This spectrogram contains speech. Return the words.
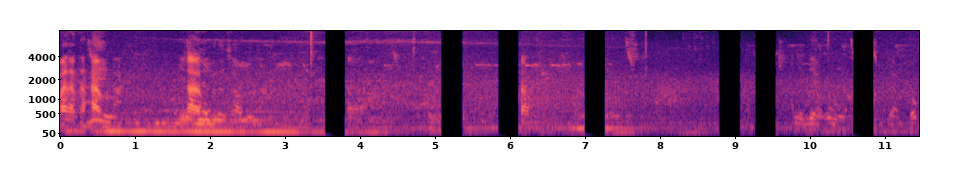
ว่าซั่นนะครับครับอันนี้เดียวก็มีเดี๋ยวตก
